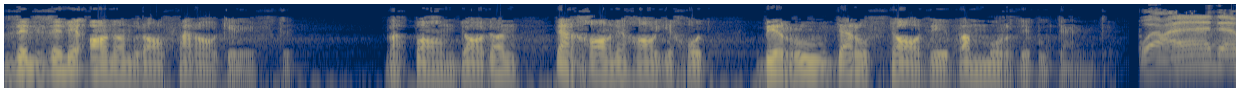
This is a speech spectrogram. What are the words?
زلزله آنان را فرا گرفت و بامدادان در خانه های خود به رو در افتاده و مرده بودند. وعادا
